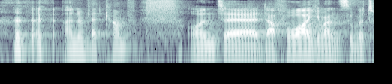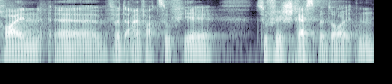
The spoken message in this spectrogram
an einem Wettkampf und äh, davor jemanden zu betreuen äh, wird einfach zu viel, zu viel Stress bedeuten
